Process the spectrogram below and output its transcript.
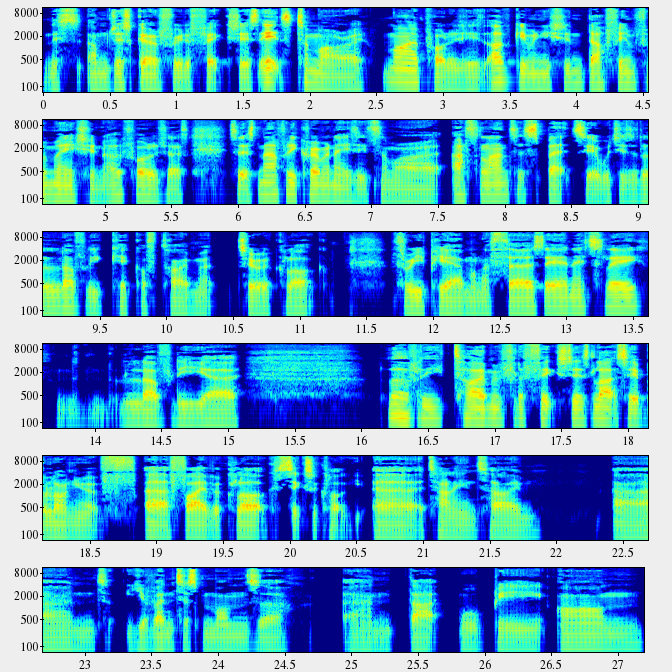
This I'm just going through the fixtures. It's tomorrow. My apologies. I've given you some duff information. I apologise. So it's Napoli Cremonese tomorrow. Atalanta Spezia, which is a lovely kickoff time at two o'clock, three p.m. on a Thursday in Italy. Lovely, uh, lovely timing for the fixtures. Lazio Bologna at f- uh, five o'clock, six o'clock uh, Italian time, and Juventus Monza, and that will be on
